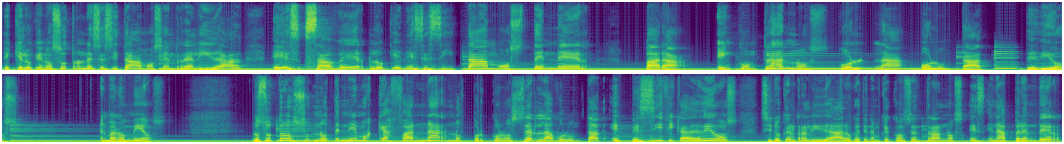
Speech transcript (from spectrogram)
es que lo que nosotros necesitamos en realidad es saber lo que necesitamos tener para encontrarnos con la voluntad de Dios. Hermanos míos, nosotros no tenemos que afanarnos por conocer la voluntad específica de Dios, sino que en realidad lo que tenemos que concentrarnos es en aprender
